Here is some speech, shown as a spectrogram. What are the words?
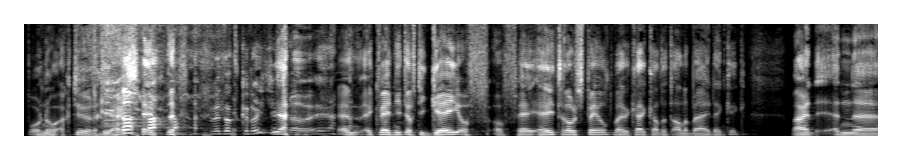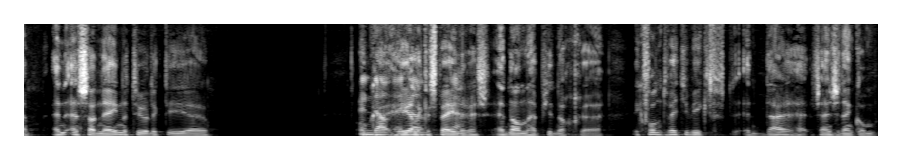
pornoacteur 70. Met dat knotje Ja. zo, hè? Ja. En ik weet niet of die gay of, of he- hetero speelt, maar ik kijk altijd allebei, denk ik. Maar en, eh, en, en Sané natuurlijk, die eh, ook En dan- een en heerlijke dan- speler ja. is. En dan heb je nog, eh, ik vond, weet je wie ik, en daar zijn ze denk ik om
